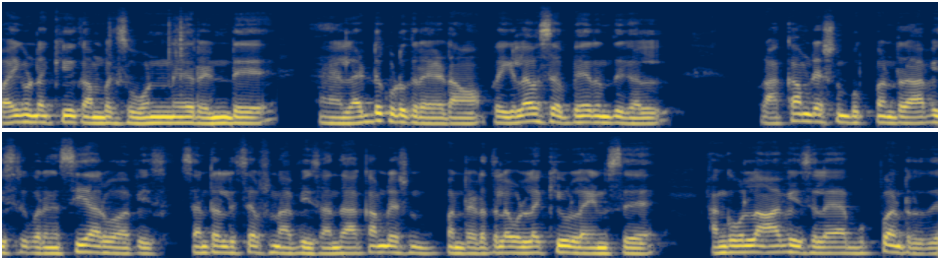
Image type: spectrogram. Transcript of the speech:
Vaikuntham queue complex ஒன்று ரெண்டு லட்டு கொடுக்குற இடம் அப்புறம் இலவச பேருந்துகள் அப்புறம் அக்காமடேஷன் புக் பண்ணுற ஆஃபீஸ் இருக்கு பாருங்கள் CRO office central reception office அந்த அக்காமடேஷன் புக் பண்ணுற இடத்துல உள்ள கியூ லைன்ஸு அங்கே உள்ள ஆஃபீஸில் புக் பண்ணுறது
